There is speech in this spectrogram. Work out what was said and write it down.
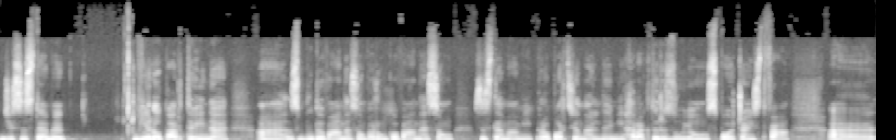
gdzie systemy wielopartyjne, zbudowane są, warunkowane są systemami proporcjonalnymi, charakteryzują społeczeństwa e,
